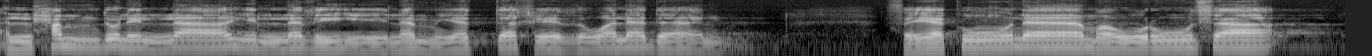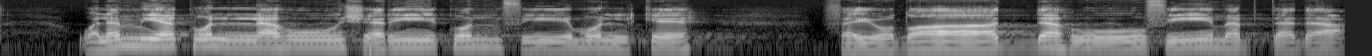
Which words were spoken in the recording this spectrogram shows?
الحمد لله الذي لم يتخذ ولدا فيكون موروثا ولم يكن له شريك في ملكه فيضاده فيما ابتدع.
